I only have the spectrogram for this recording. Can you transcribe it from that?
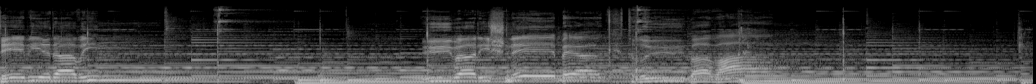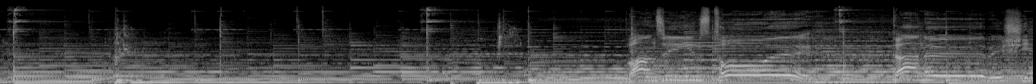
Der wie der Wind über die Schneeberg drüber war. Wann sie ins Tor dann überschiebt.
